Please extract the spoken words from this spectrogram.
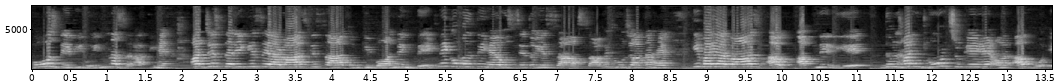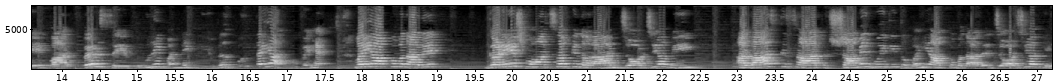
पोज देती हुई नज़र आती हैं। और जिस तरीके से अरबाज के साथ उनकी बॉन्डिंग देखने को मिलती है, उससे तो ये साफ़ साबित हो जाता है कि भाई अरबाज अब अपने लिए दुल्हन ढूंढ चुके हैं और अब वो एक बार फिर से दूल्हे बनने के लिए बिल्कुल तैयार हो गए हैं। वहीं आपको बता दें, गणेश महोत्सव के दौरान जॉर्जिया भी अरबाज के साथ शामिल हुई थी तो वहीं आपको बता दें, जॉर्जिया के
